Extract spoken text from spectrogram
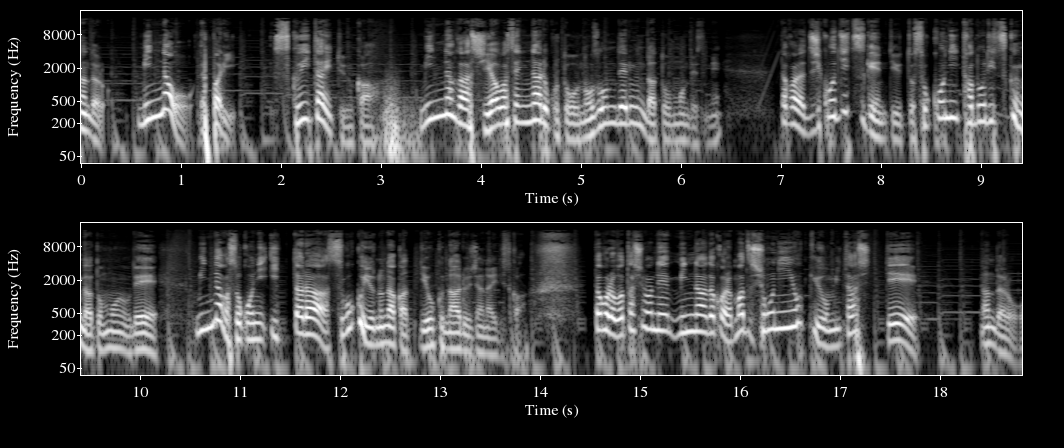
なんだろうみんなをやっぱり救いたいというかみんなが幸せになることを望んでるんだと思うんですね。だから自己実現っていうとそこにたどり着くんだと思うのでみんながそこに行ったらすごく世の中って良くなるじゃないですか。だから私はねみんなだからまず承認欲求を満たしてなんだろ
